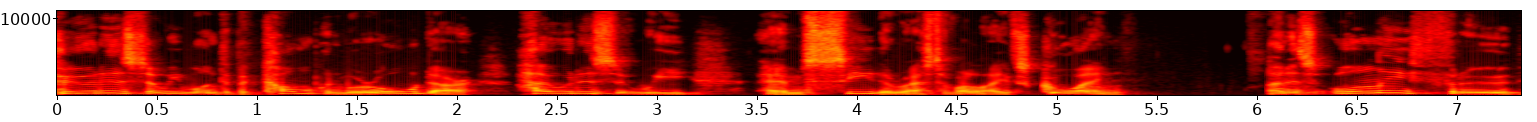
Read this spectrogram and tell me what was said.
who it is that we want to become when we're older, how it is that we um, see the rest of our lives going. And it's only through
